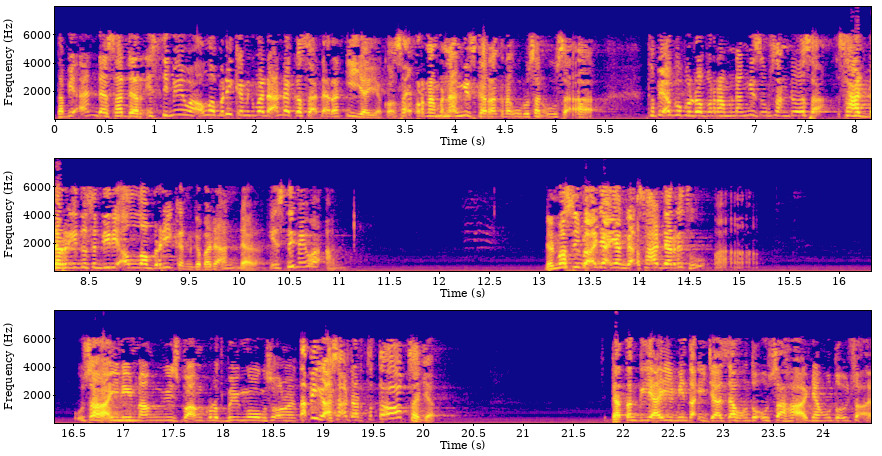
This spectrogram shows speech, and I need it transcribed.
Tapi anda sadar istimewa Allah berikan kepada anda kesadaran. Iya ya, kok saya pernah menangis karena urusan usaha. Tapi aku belum pernah menangis urusan dosa. Sadar itu sendiri Allah berikan kepada anda keistimewaan. Dan masih banyak yang nggak sadar itu. Ah. Usaha ini nangis, bangkrut, bingung soalnya. Tapi nggak sadar, tetap saja. Datang ke Yai minta ijazah untuk usahanya, untuk usaha.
